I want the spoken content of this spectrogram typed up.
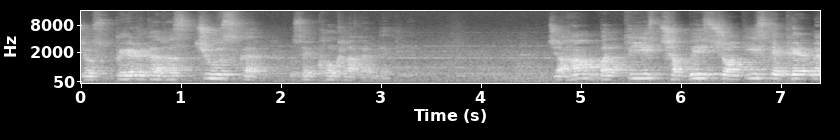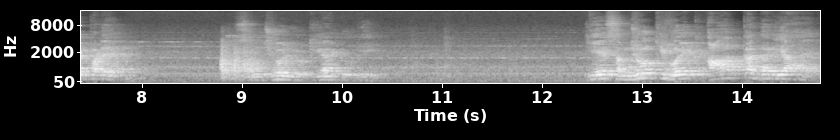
जो उस पेड़ का रस चूस कर उसे खोखला कर देती है। जहाँ बत्तीस, छब्बीस, चौतीस के फेर में पड़े, समझो लुटिया डूबी। ये समझो कि वो एक आग का दरिया है।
